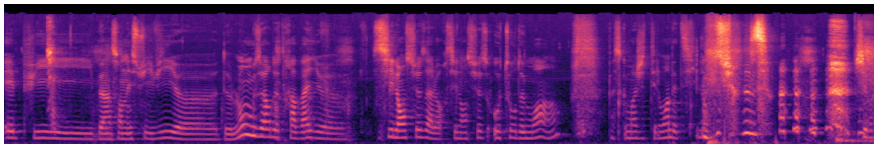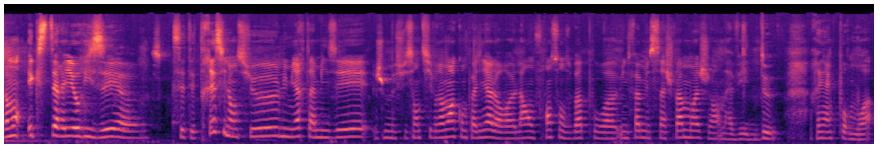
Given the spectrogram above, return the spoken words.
Et puis, ben, s'en est suivi euh, de longues heures de travail euh, silencieuses, alors silencieuses autour de moi. hein, parce que moi, j'étais loin d'être silencieuse. J'ai vraiment extériorisé. euh, C'était très silencieux, lumière tamisée. Je me suis sentie vraiment accompagnée. Alors euh, là, en France, on se bat pour euh, une femme et une sage-femme. Moi, j'en avais deux, rien que pour moi.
